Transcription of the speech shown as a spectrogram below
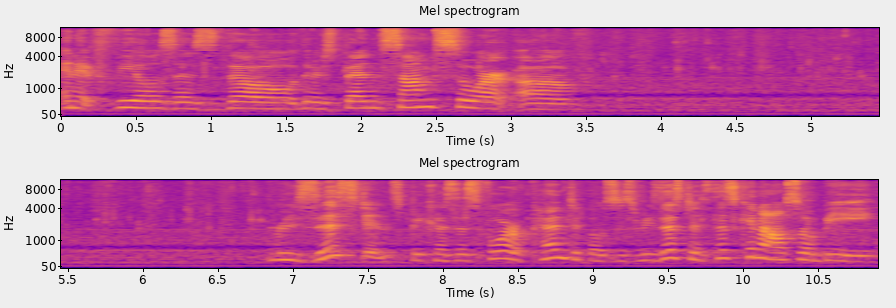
And it feels as though there's been some sort of resistance because this Four of Pentacles is resistance. This can also be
